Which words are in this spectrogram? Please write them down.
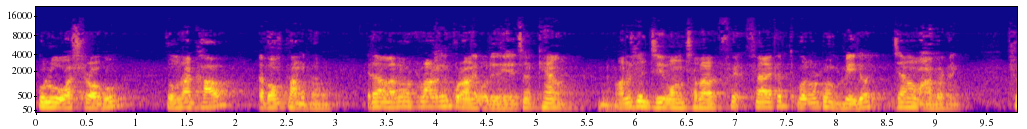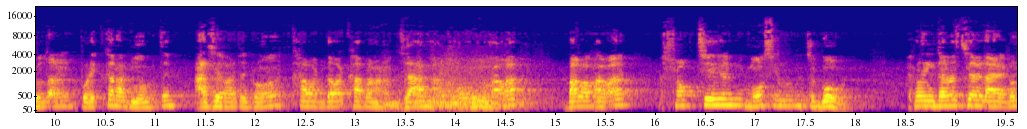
কুলু ওয়াশরবু, তোমরা খাও এবং পান খাও। এটা আল্লাহ কোরআনে বলে দিয়েছে কেন মানুষের জীবন চলার ফেরার ক্ষেত্রে কোনো রকম বিঘট যেন না ঘটে। সুতরাং পরীক্ষার আগ মুহূর্তে আজে বাজে কোনো খাবার দাবার খাবে না, যা খাবার ভালো খাবার সবচেয়ে মোস্ট হচ্ছে ঘুম এখন ইন্টারনেট ছেলেরা এখন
